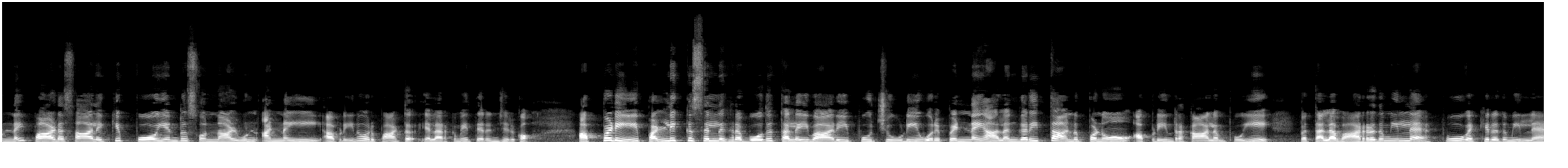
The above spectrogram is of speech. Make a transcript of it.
உன்னை பாடசாலைக்கு போ என்று சொன்ன சொன்னாள் உன் அன்னை அப்படின்னு ஒரு பாட்டு எல்லாருக்குமே தெரிஞ்சிருக்கும். அப்படி பள்ளிக்கு செல்லுகிற போது தலைவாரி பூச்சூடி ஒரு பெண்ணை அலங்கரித்து அனுப்பணும் அப்படின்ற காலம் போய் இப்போ தலை வாடுறதும் இல்லை பூ வைக்கிறதும் இல்லை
